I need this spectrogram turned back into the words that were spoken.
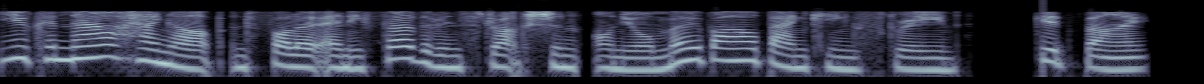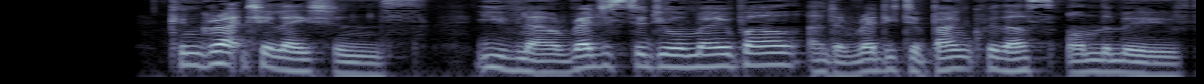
You can now hang up and follow any further instruction on your mobile banking screen. Goodbye. Congratulations! You've now registered your mobile and are ready to bank with us on the move.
